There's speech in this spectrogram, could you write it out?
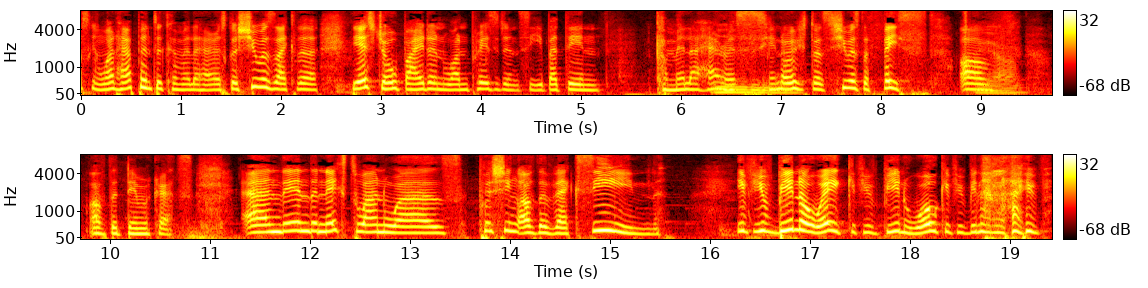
asking what happened to Kamala Harris because she was like the yes, Joe Biden won presidency, but then Kamala Harris, you know, was, she was the face of Yeah. of the Democrats. And then the next one was pushing of the vaccine. If you've been awake, if you've been woke, if you've been alive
